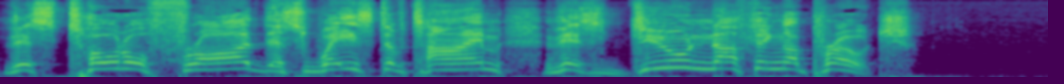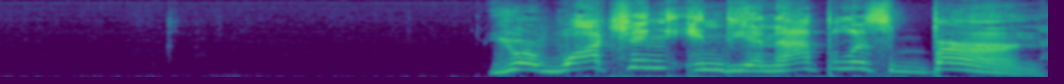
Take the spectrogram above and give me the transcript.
This total fraud, this waste of time, this do nothing approach. You're watching Indianapolis burn.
